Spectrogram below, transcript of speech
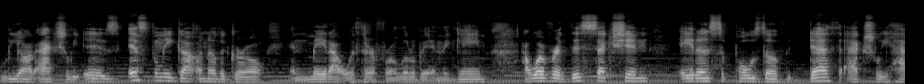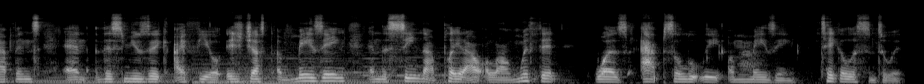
Leon actually is instantly got another girl and made out with her for a little bit in the game. However this section Ada's supposed of death actually happens and this music I feel is just amazing and the scene that played out along with it was absolutely amazing. Take a listen to it.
